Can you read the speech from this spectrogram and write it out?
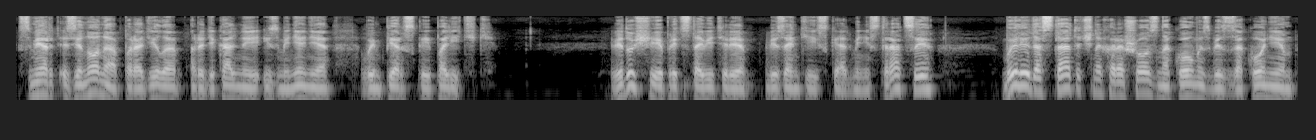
Смерть Зенона породила радикальные изменения в имперской политике. Ведущие представители византийской администрации были достаточно хорошо знакомы с беззаконием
